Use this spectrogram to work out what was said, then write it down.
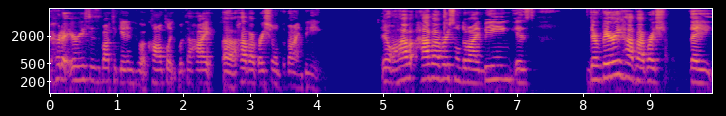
Heard that Aries is about to get into a conflict with a high, uh, high vibrational divine being. You know, high, high vibrational divine being is, they're very high vibrational. They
